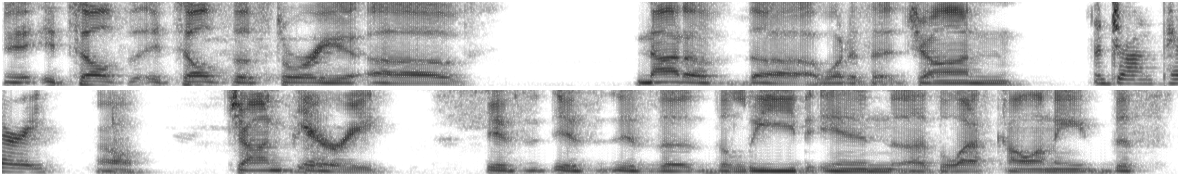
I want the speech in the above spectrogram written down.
It, it tells it tells the story of not of the what is it John John Perry. oh John Yeah. Perry is is is the the lead in uh, the Last Colony. This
